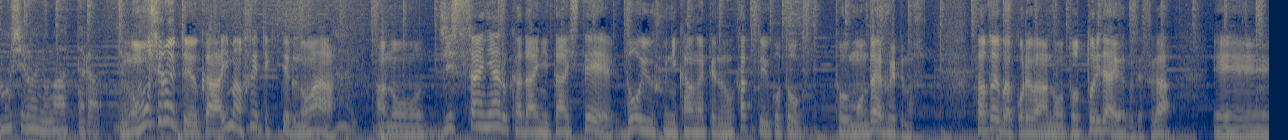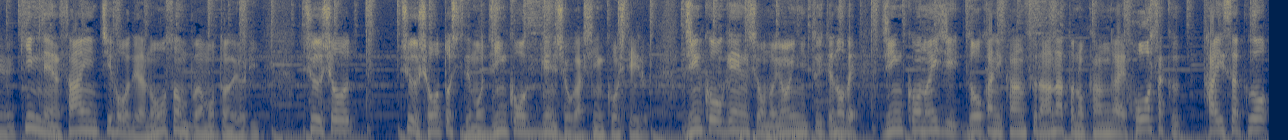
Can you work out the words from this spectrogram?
面白いのがあったら。面白いというか今増えてきてるのは、はい、あの実際にある課題に対してどういうふうに考えてるのかっていうことを問う問題が増えてます。例えばこれはあの鳥取大学ですが、えー、近年山陰地方では農村部は元のより中小中小都市でも人口減少が進行している。人口減少の要因について述べ人口の維持増加に関するあなたの考え方策対策を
